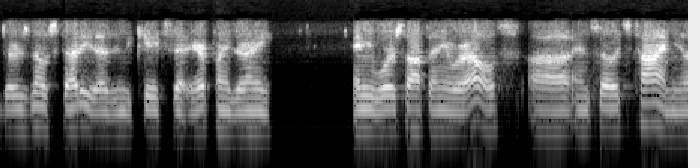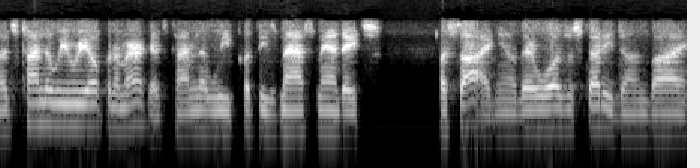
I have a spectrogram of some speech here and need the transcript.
there's no study that indicates that airplanes are any any worse off anywhere else. Uh, and so it's time, you know, it's time that we reopen America. It's time that we put these mask mandates aside. You know, there was a study done by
